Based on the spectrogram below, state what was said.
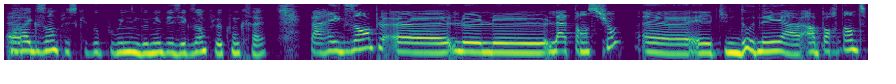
Par exemple, est-ce que vous pouvez nous donner des exemples concrets? Par exemple, le l'attention est une donnée importante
